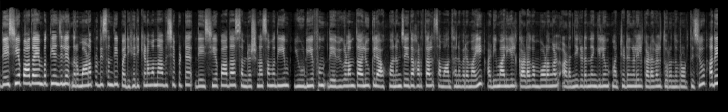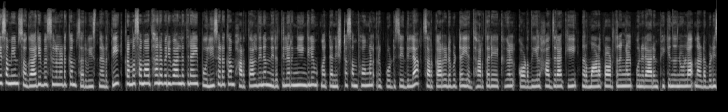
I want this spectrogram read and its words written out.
ദേശീയപാത എൺപത്തിയഞ്ചിലെ നിർമ്മാണ പ്രതിസന്ധി പരിഹരിക്കണമെന്നാവശ്യപ്പെട്ട് ദേശീയപാത സംരക്ഷണ സമിതിയും യു ഡി എഫും ദേവികുളം താലൂക്കിൽ ആഹ്വാനം ചെയ്ത ഹർത്താൽ സമാധാനപരമായി അടിമാലിയിൽ കടകമ്പോളങ്ങൾ അടഞ്ഞുകിടന്നെങ്കിലും മറ്റിടങ്ങളിൽ കടകൾ തുറന്നു പ്രവർത്തിച്ചു. അതേസമയം സ്വകാര്യ ബസ്സുകളടക്കം സർവീസ് നടത്തി. ക്രമസമാധാന പരിപാലനത്തിനായി പോലീസ് അടക്കം ഹർത്താൽ ദിനം നിരത്തിലിറങ്ങിയെങ്കിലും മറ്റനിഷ്ട സംഭവങ്ങൾ റിപ്പോർട്ട് ചെയ്തില്ല. സർക്കാർ ഇടപെട്ട് യഥാർത്ഥ രേഖകൾ കോടതിയിൽ ഹാജരാക്കി. നിർമ്മാണ പ്രവർത്തനങ്ങൾ പുനരാരംഭിക്കുന്നതിനുള്ള നടപടി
